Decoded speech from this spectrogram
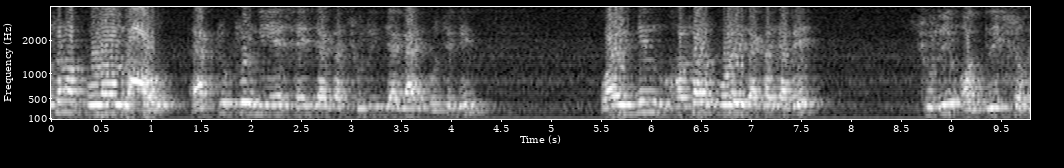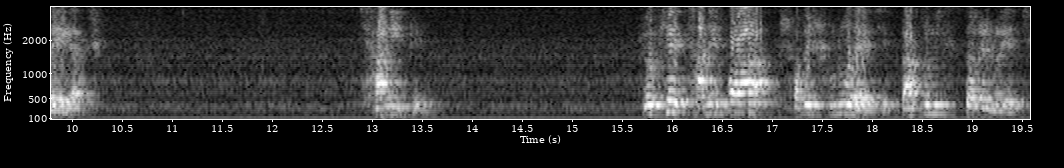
আহ, ঝলসনা পোড়া লাউ এক টুকরো নিয়ে সেই জায়গা ছুরির জায়গায় ঘষে দিন। কয়েকদিন ঘষার পরে দেখা যাবে ছুলি অদৃশ্য হয়ে গেছে। ছানিতে। চোখে ছানি পাওয়া সবে শুরু হয়েছে প্রাথমিক স্তরে রয়েছে।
